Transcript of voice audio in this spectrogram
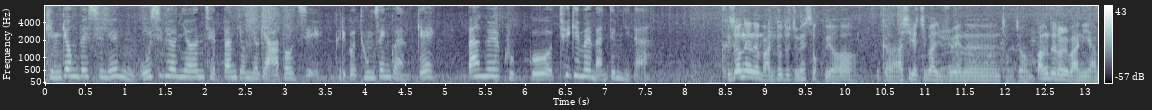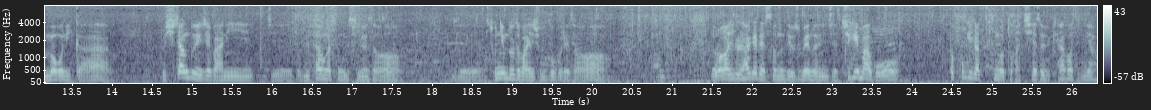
김경배 씨는 50여 년 제빵 경력의 아버지 그리고 동생과 함께 빵을 굽고 튀김을 만듭니다. 그 전에는 만두도 좀 했었고요. 그러니까 아시겠지만 요즘에는 점점 빵들을 많이 안 먹으니까 또 시장도 이제 많이 이제 뭐 뉴타운 같은 거 있으면서 이제 손님들도 많이 줄고 그래서 여러 가지를 하게 됐었는데 요즘에는 이제 튀김하고 떡볶이 같은 것도 같이 해서 이렇게 하거든요.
